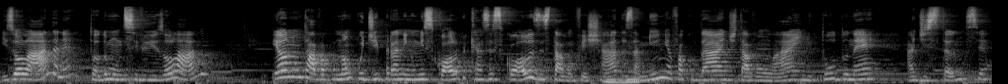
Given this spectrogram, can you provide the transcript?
isolada, né? Todo mundo se viu isolado. Eu não tava, não pude ir para nenhuma escola porque as escolas estavam fechadas, uhum. a minha faculdade estava online, tudo, né? À distância.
